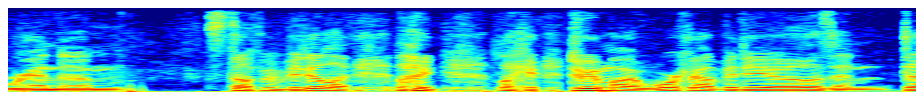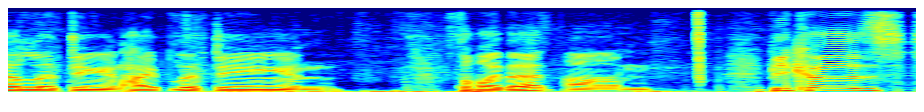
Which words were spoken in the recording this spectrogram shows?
random stuff in video like like like doing my workout videos and deadlifting and hype lifting and stuff like that um because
